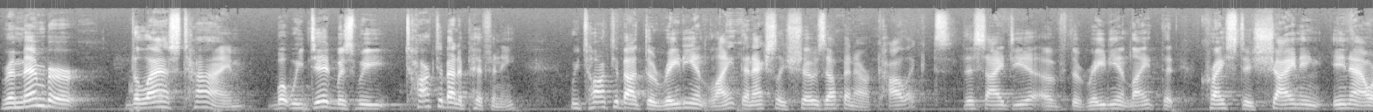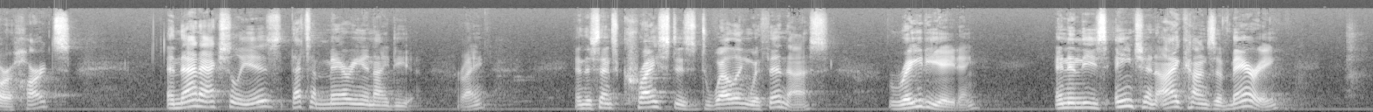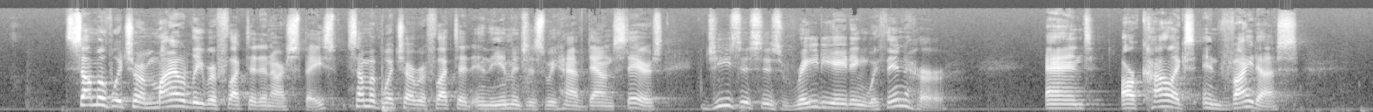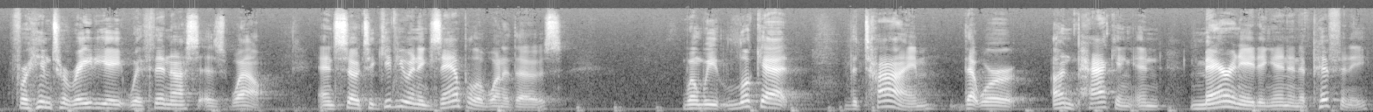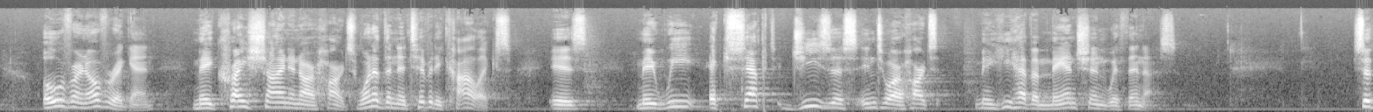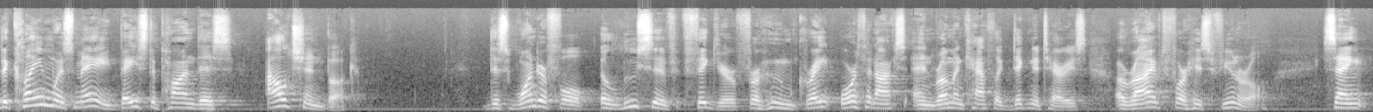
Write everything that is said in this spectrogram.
Remember, the last time, what we did was we talked about Epiphany. We talked about the radiant light that actually shows up in our collects, this idea of the radiant light that Christ is shining in our hearts. And that actually is, that's a Marian idea, right? In the sense, Christ is dwelling within us, radiating. And in these ancient icons of Mary, some of which are mildly reflected in our space, some of which are reflected in the images we have downstairs, Jesus is radiating within her, and our collects invite us for him to radiate within us as well. And so, to give you an example of one of those, when we look at the time that we're unpacking and marinating in an epiphany over and over again, may Christ shine in our hearts. One of the nativity collects is may we accept Jesus into our hearts. May he have a mansion within us. So the claim was made based upon this Allchin book this wonderful, elusive figure for whom great Orthodox and Roman Catholic dignitaries arrived for his funeral, saying,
